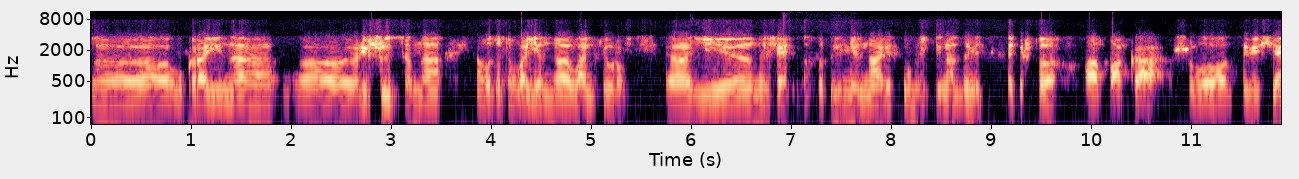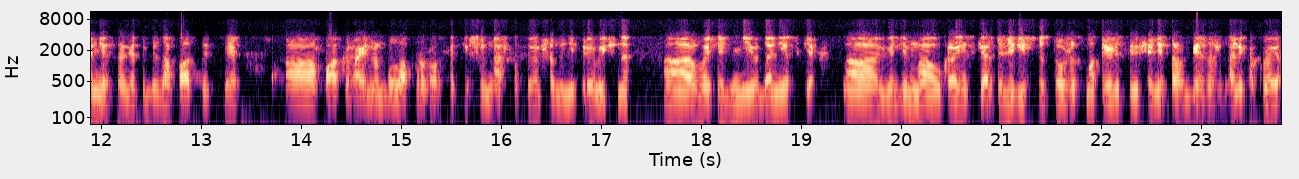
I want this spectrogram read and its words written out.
э, Украина э, решиться на вот эту военную авантюру и начать наступление на республики. Надо заметить, кстати, что пока шло совещание Совета Безопасности, по окраинам была просто тишина, что совершенно непривычно. в эти дни в Донецке. Видимо, украинские артиллеристы тоже смотрели совещание Совбеза, ждали, какое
